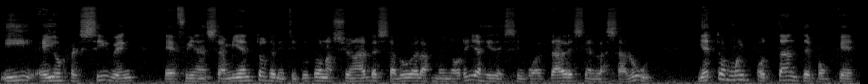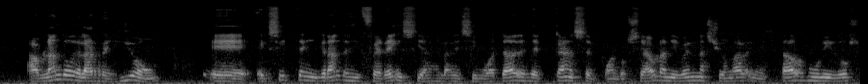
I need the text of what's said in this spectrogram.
y ellos reciben financiamiento del Instituto Nacional de Salud de las Minorías y Desigualdades en la Salud. Y esto es muy importante porque hablando de la región, eh, existen grandes diferencias en las desigualdades del cáncer cuando se habla a nivel nacional en Estados Unidos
